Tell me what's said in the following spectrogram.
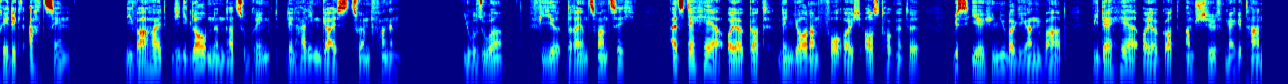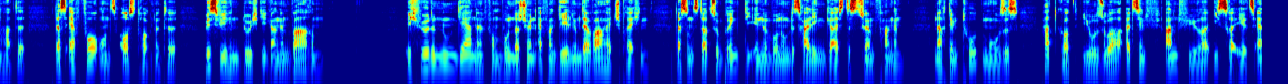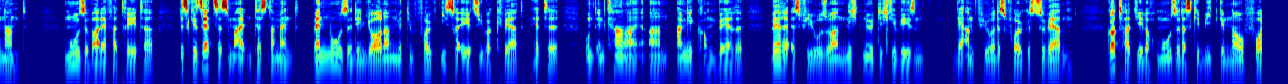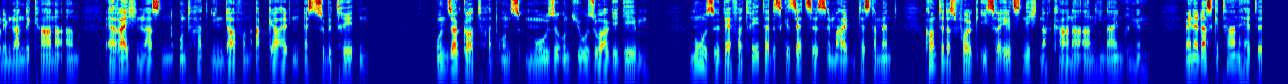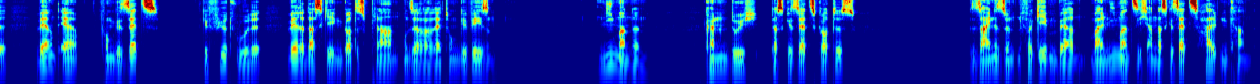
Predigt 18 Die Wahrheit, die die Glaubenden dazu bringt, den Heiligen Geist zu empfangen. Josua 4,23 Als der Herr, euer Gott, den Jordan vor euch austrocknete, bis ihr hinübergegangen wart, wie der Herr, euer Gott, am Schilfmeer getan hatte, dass er vor uns austrocknete, bis wir hindurchgegangen waren. Ich würde nun gerne vom wunderschönen Evangelium der Wahrheit sprechen, das uns dazu bringt, die Innewohnung des Heiligen Geistes zu empfangen. Nach dem Tod Moses hat Gott Josua als den Anführer Israels ernannt. Mose war der Vertreter des Gesetzes im Alten Testament. Wenn Mose den Jordan mit dem Volk Israels überquert hätte und in Kanaan angekommen wäre, wäre es für Josua nicht nötig gewesen, der Anführer des Volkes zu werden. Gott hat jedoch Mose das Gebiet genau vor dem Lande Kanaan erreichen lassen und hat ihn davon abgehalten, es zu betreten. Unser Gott hat uns Mose und Josua gegeben. Mose, der Vertreter des Gesetzes im Alten Testament, konnte das Volk Israels nicht nach Kanaan hineinbringen. Wenn er das getan hätte, während er vom Gesetz geführt wurde, wäre das gegen Gottes Plan unserer Rettung gewesen. Niemanden können durch das Gesetz Gottes seine Sünden vergeben werden, weil niemand sich an das Gesetz halten kann.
